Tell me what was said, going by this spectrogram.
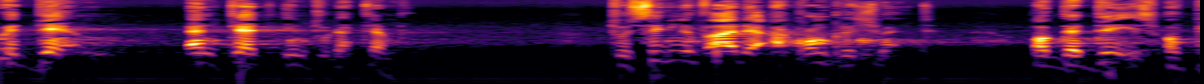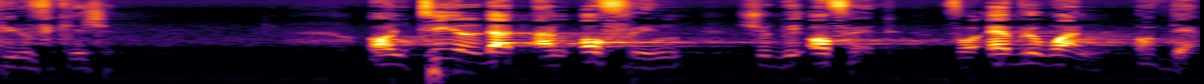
with them, entered into the temple to signify the accomplishment of the days of purification until that an offering should be offered for every one of them.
